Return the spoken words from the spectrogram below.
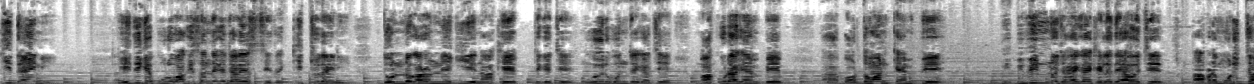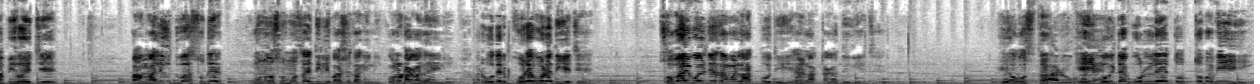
কি দেয়নি? এইদিকে পূর্ব পাকিস্তান থেকে যারা এসছে তাই কিচ্ছু দেয়নি। দণ্ড দণ্ডকারণ্যে গিয়ে না খেয়ে থেকেছে ময়ূরভঞ্জে গেছে বাঁকুড়া ক্যাম্পে বর্ধমান ক্যাম্পে বিভিন্ন জায়গায় ঠেলে দেওয়া হয়েছে তারপরে মরিচঝাপি হয়েছে। বাঙালি উদ্বাস্তুদের কোনো সমস্যায় দিল্লি পাশে থাকেনি কোনো টাকা দেয়নি। আর ওদের ভরে ভরে দিয়েছে। সবাই বলছে যে আমার লাখপতি এখানে লাখ টাকা দিয়ে দিয়েছে। এই অবস্থা। এই বইটা পড়লে তথ্য পাবি।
